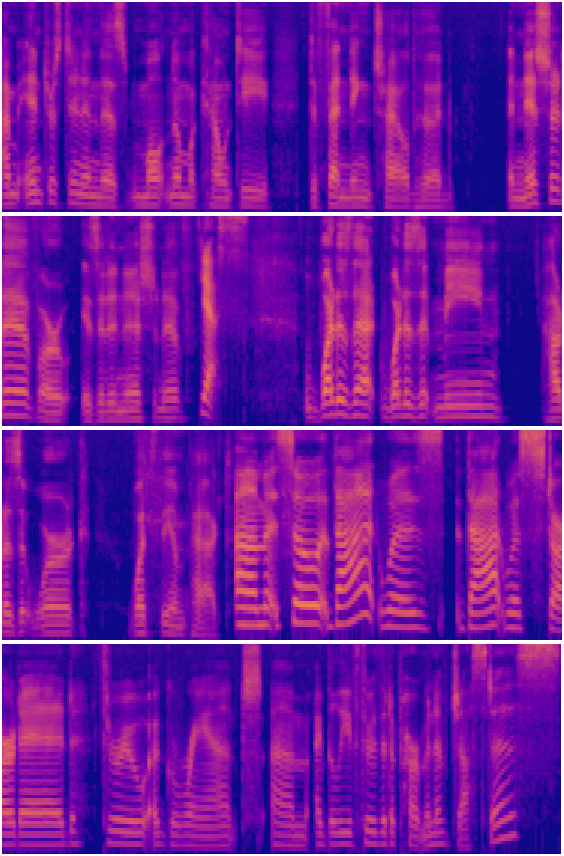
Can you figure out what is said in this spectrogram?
I'm interested in this Multnomah County Defending Childhood initiative, or is it an initiative? Yes. What does that? What does it mean? How does it work? What's the impact? Um, so that was that was started through a grant, um, I believe, through the Department of Justice,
